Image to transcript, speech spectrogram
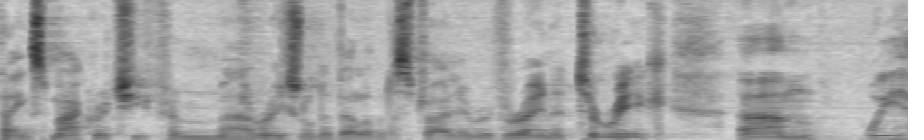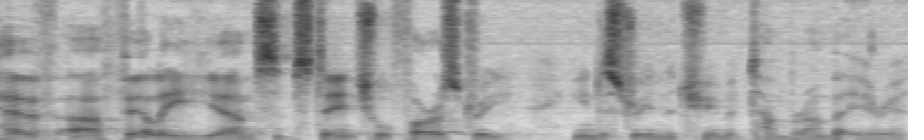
Thanks, Mark Ritchie from uh, Regional Development Australia, Riverina. To Rick, um, we have a fairly um, substantial forestry industry in the Tumut Tumbarumba area,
